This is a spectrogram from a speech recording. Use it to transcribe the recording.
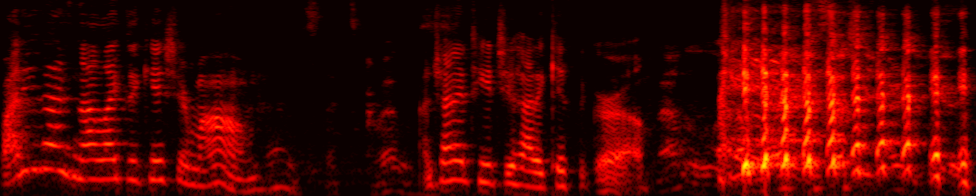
Why do you guys not like to kiss your mom? Gross, that's gross. I'm trying to teach you how to kiss a girl. No, I don't like it, especially early.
